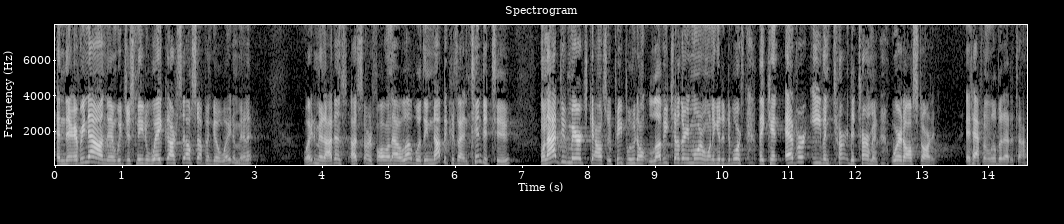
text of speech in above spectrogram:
And there, every now and then we just need to wake ourselves up and go, wait a minute. Wait a minute, I, didn't, I started falling out of love with him, not because I intended to. When I do marriage counseling, people who don't love each other anymore and want to get a divorce, they can't ever even ter- determine where it all started. It happened a little bit at a time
